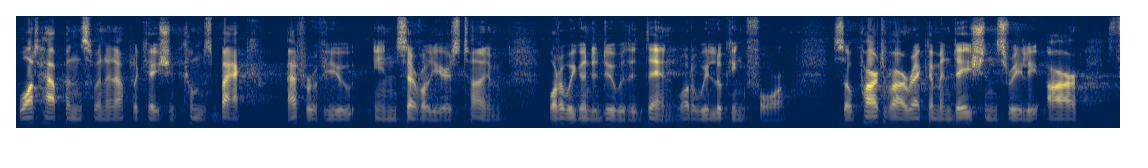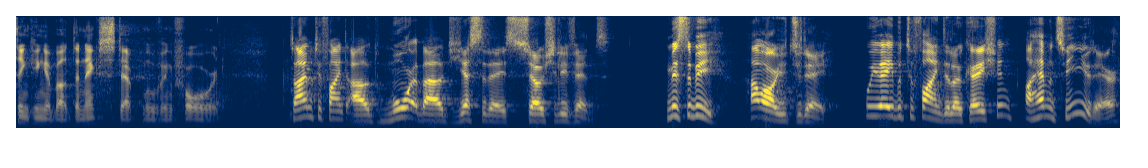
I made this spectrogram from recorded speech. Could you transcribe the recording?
what happens when an application comes back at review in several years' time. What are we going to do with it then? What are we looking for? So part of our recommendations really are thinking about the next step moving forward. Time to find out more about yesterday's social event. Mr. B, how are you today? Were you able to find the location? I haven't seen you there.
